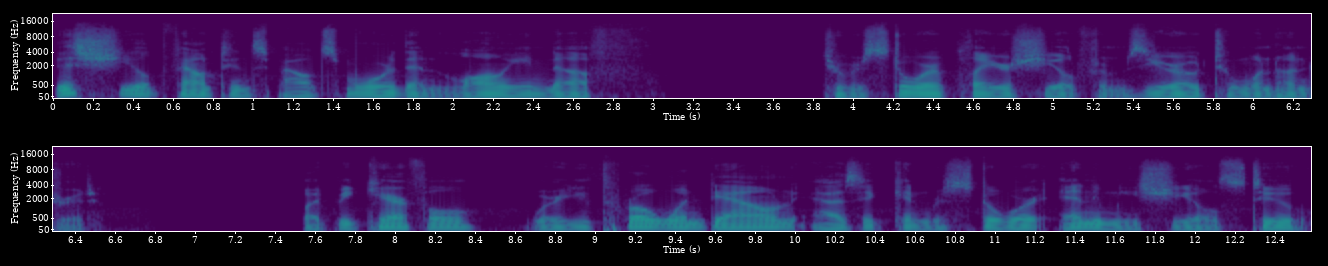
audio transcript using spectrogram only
This shield fountain spouts more than long enough to restore a player's shield from 0 to 100. But be careful where you throw one down, as it can restore enemy shields too.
